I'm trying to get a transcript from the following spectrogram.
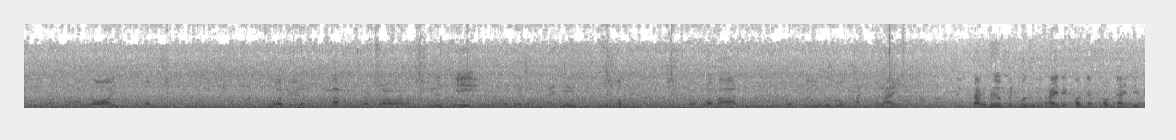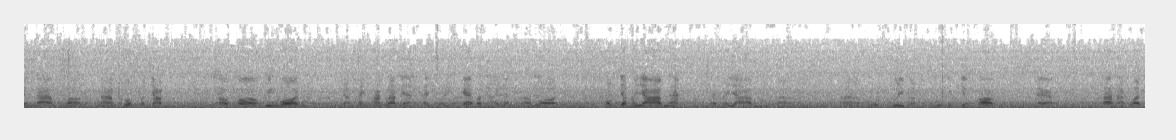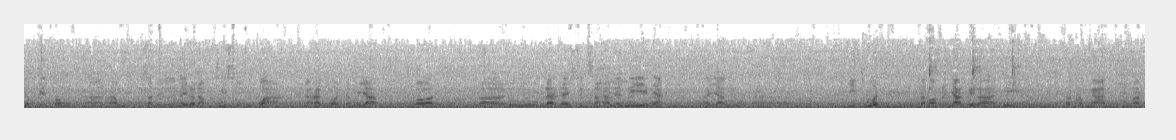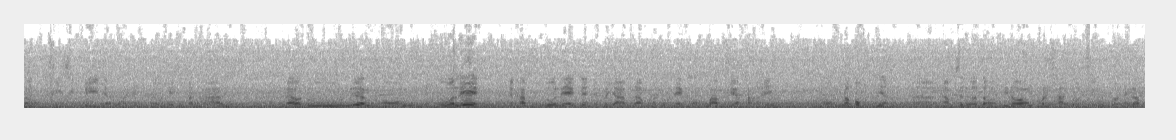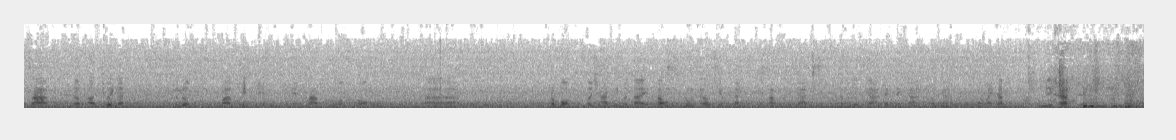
1,360ครัวเรือนนะครับแล้วก็พื้นที่ของประเทศไทยที่เขาก็ประมาณ6,000กว่าไร่ดั้งเดิมเป็นคนสุโขทัยเนี่ยก็จะเข้าใจในเรื่องน้ำเพราะน้ำท่วมประจำเขาก็วิงวอนอยากให้ภาครัฐเนี่ยให้ช่วยแก้ปัญหาอย่างถาวรผมจะพยายามนะจะพยายาม พูดคุยกับผู้ที่เกี่ยวข้องและถ้าหากว่าจะเป็นต้องอานำเสนอในระดับที่สูงกว่านะฮะก็จะพยายามเพราะว่าดูและได้ศึกษาเรื่องนี้เนี่ยอย่างถี่ถ้วนตลอดระยะเวลาที่เราทำงานมาตลอด 40 ปีเนี่ยเราเห็นเราเห็นปัญหา แล้วดูเรื่องของตัวเลขนะครับ ตัวเลขเนี่ยจะพยายามนำตัวเลขของความเสียหายของระบบเนี่ย นำเสนอต่อพี่น้องประชาชนสื่อมวลชนให้รับทราบ แล้วก็ช่วยกันระดมความคิดเห็นเห็นภาพรวมของอระบบประชาธิปไตยต้องรู้เท่าเทียมกันนะครับในการดำเนินการและในการทำงานต่อไปครับนี่ครับ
